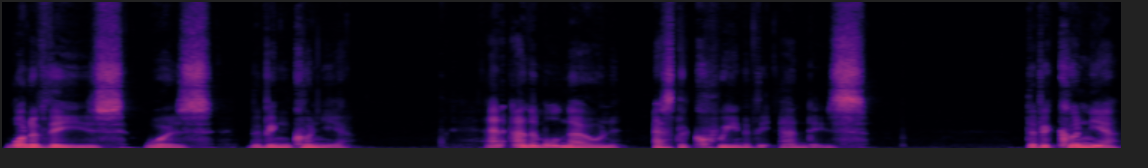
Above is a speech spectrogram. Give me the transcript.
One of these was the vicuña, an animal known as the Queen of the Andes. The vicuña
